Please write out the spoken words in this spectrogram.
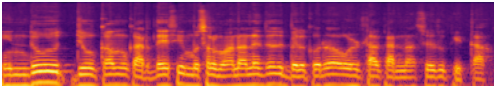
ਹਿੰਦੂ ਜੋ ਕੰਮ ਕਰਦੇ ਸੀ, ਮੁਸਲਮਾਨਾਂ ਨੇ ਤੇ ਬਿਲਕੁਲ ਉਹਦਾ ਉਲਟਾ ਕਰਨਾ ਸ਼ੁਰੂ ਕੀਤਾ।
